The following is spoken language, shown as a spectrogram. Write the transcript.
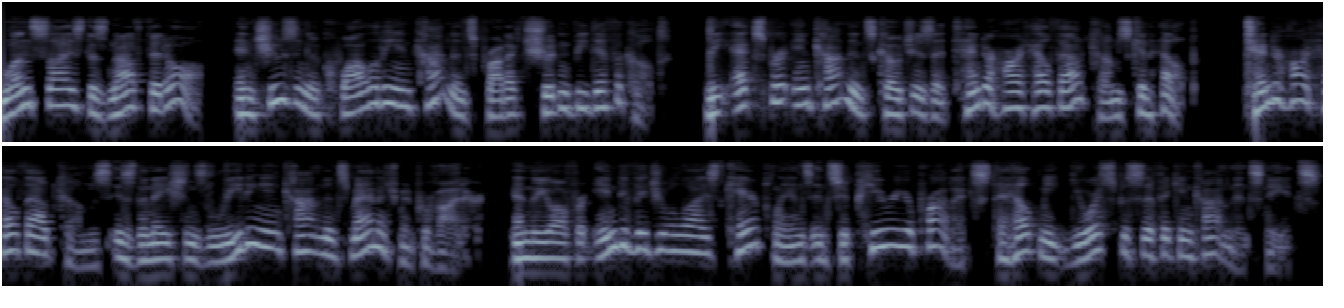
One size does not fit all, and choosing a quality incontinence product shouldn't be difficult. The expert incontinence coaches at Tenderheart Health Outcomes can help. Tenderheart Health Outcomes is the nation's leading incontinence management provider, and they offer individualized care plans and superior products to help meet your specific incontinence needs.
